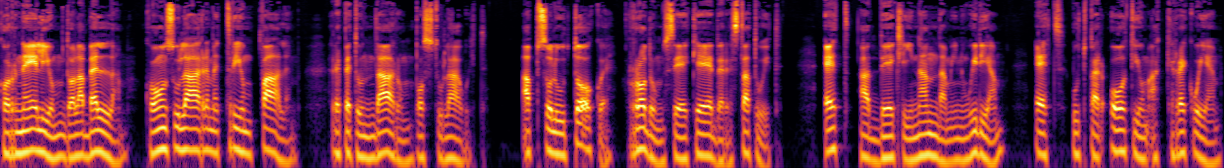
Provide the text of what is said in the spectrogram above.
Cornelium dolabellam, consularem et triumphalem, repetundarum postulavit. Absolutoque rodum se cedere statuit, et ad declinandam invidiam, et ut per otium ac requiem,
